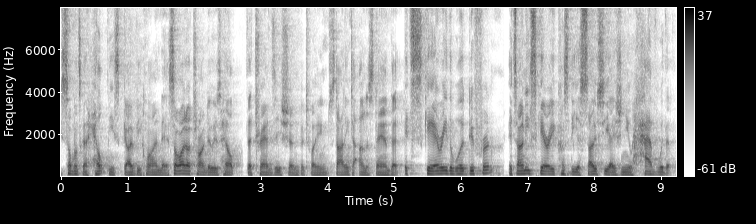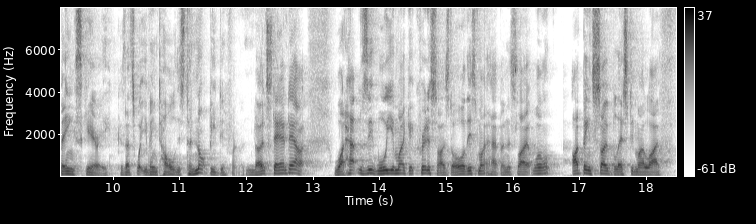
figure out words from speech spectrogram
someone's going to help me go behind there. So what I try and do is help the transition between starting to understand that it's scary, the word different. It's only scary because of the association you have with it being scary, because that's what you're being told is to not be different. Don't stand out. What happens if, well, you might get criticized or this might happen. It's like, well, I've been so blessed in my life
